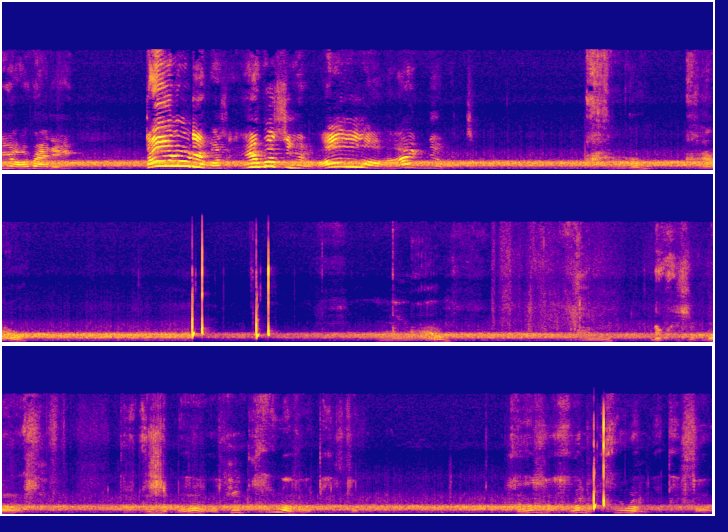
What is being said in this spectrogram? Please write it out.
Somebody already. Donald, it was it was you all along. I knew it. Carl? Carl? No. No. Look, he's a boss. He's a boss. He's a cool person. He's a really cool person.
